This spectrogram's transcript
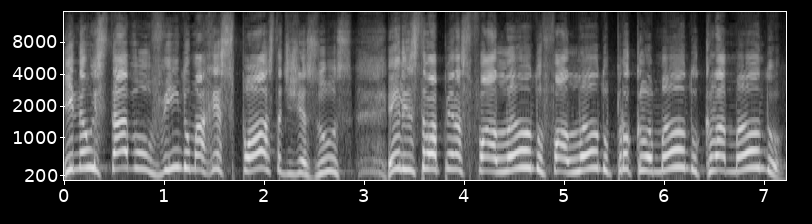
E não estavam ouvindo uma resposta de Jesus. Eles estavam apenas falando, falando, proclamando, clamando.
